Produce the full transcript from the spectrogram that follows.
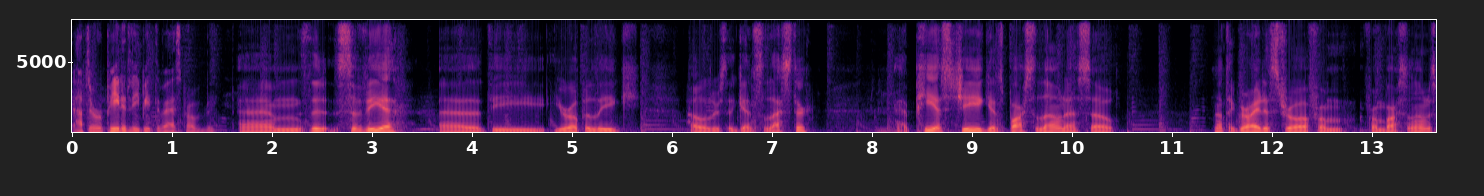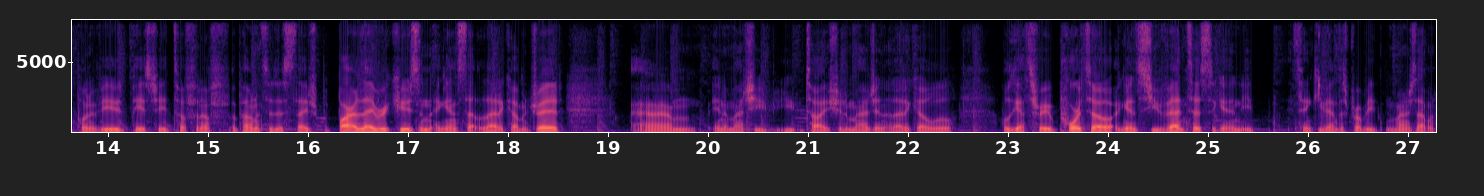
have to repeatedly beat the best, probably. Um, the Sevilla, uh, the Europa League holders against Leicester, uh, PSG against Barcelona. So not the greatest draw from from Barcelona's point of view. PSG tough enough opponents at this stage, but Bayer Leverkusen against Atletico Madrid. Um, in a match you, you, Ty should imagine Atletico will will get through. Porto against Juventus again. You think Juventus probably managed that one.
